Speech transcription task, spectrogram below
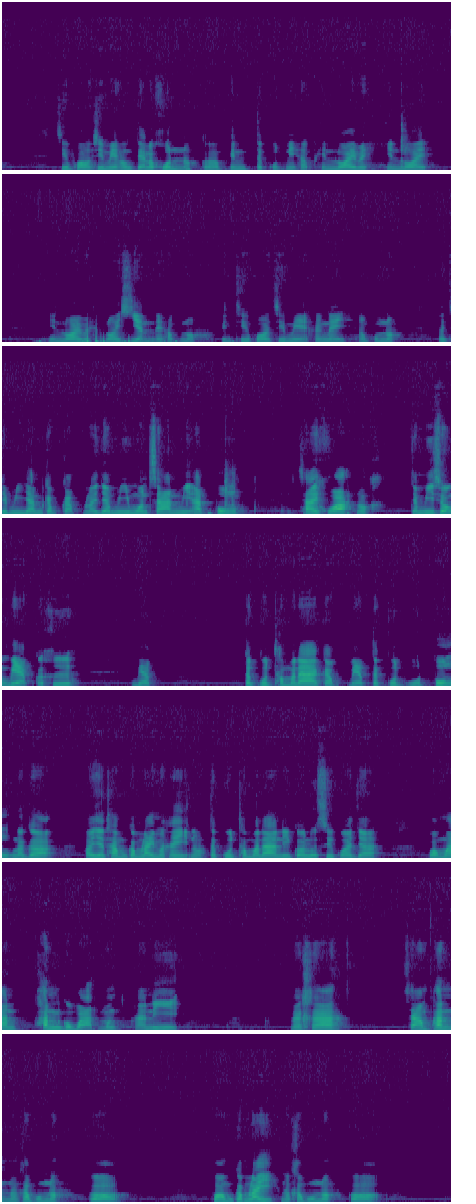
ชื่อพ่อชื่อแม่ของแต่ละคนเนาะก็เป็นตะกรุดนี่ครับเห็นรอยไหมเห็นรอย เห็นรอยไหมรอยเขียนนะครับเนาะเป็นชื่อพ่อชื่อแม่ข้างในครับผมเนาะก็จะมียันกำกับ แล้วจะมีมวลสารมีอัดผงซ้ายขวาเนาะจะมีสองแบบก็คือแบบตะกรุดธรรมดากับแบบตะกรุดอุดผงแล้วก็เขาจะทำกำไรมาให้เนาะตะกรุดธรรมดานี่ก็รู้สึกว่าจะ ประมาณพันกว่าบาทมั้งอันนี้นะคะสามพันนะครับผมเนาะก็พร้อมกำไรนะครับผมเนาะก็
